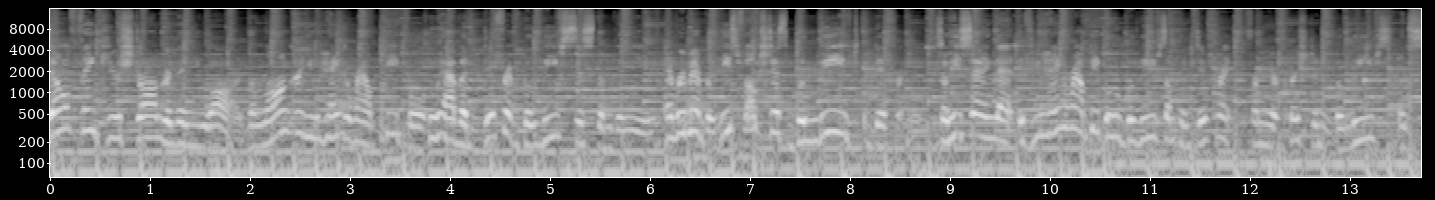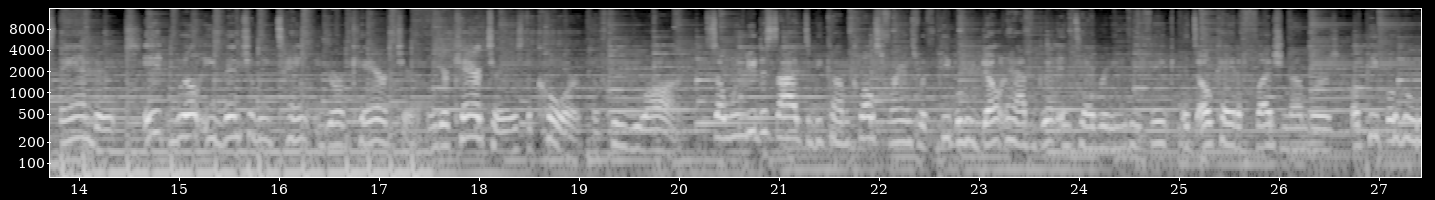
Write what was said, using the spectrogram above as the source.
Don't think you're stronger than you are. The longer you hang around people who have a different belief system than you, and remember, these folks just believed differently. So he's saying that if you hang around people who believe something different from your Christian beliefs and standards, it will eventually taint your character. And your character is the core of who you are. So when you decide to become close friends with people who don't have good integrity, who think it's okay to fudge numbers, or people who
